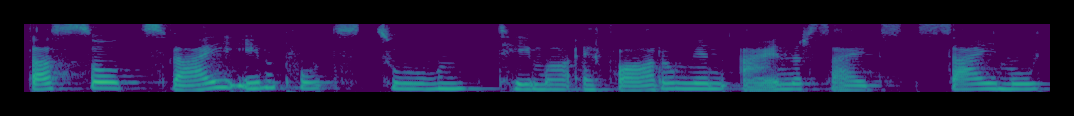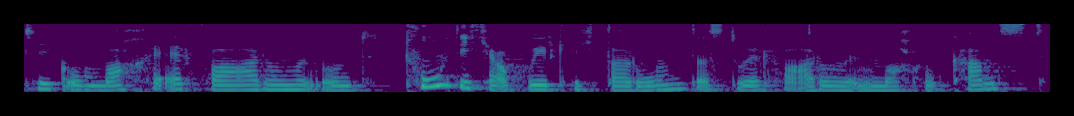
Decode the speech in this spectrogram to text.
Das so zwei Inputs zum Thema Erfahrungen. Einerseits sei mutig und mache Erfahrungen und tu dich auch wirklich darum, dass du Erfahrungen machen kannst.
